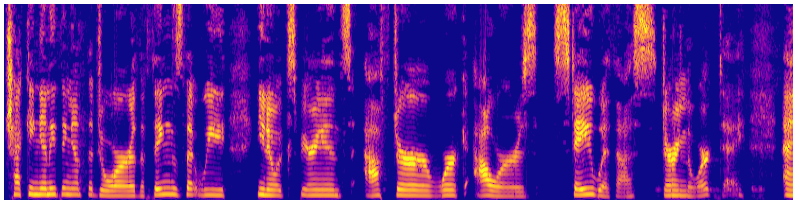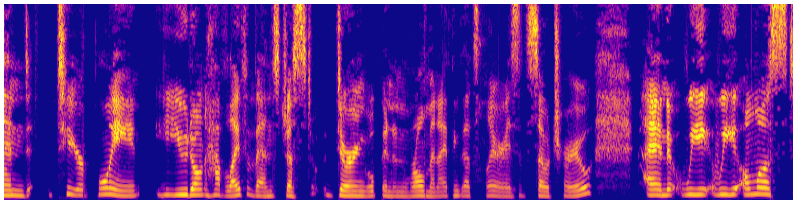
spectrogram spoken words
checking anything at the door. The things that we, you know, experience after work hours stay with us during the workday. And to your point, you don't have life events just during open enrollment. I think that's hilarious. It's so true. And we we almost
